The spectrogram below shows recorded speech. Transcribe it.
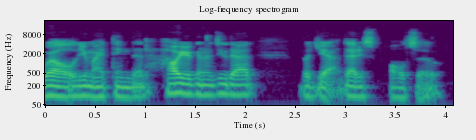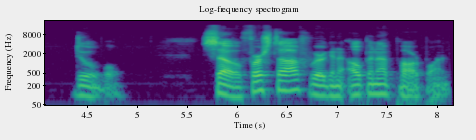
Well you might think that how you're going to do that but yeah that is also doable. So first off we're going to open up PowerPoint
